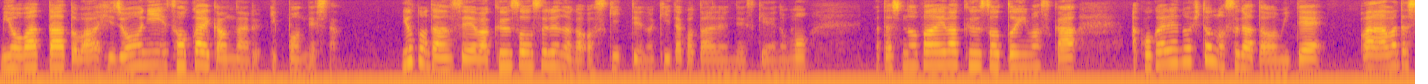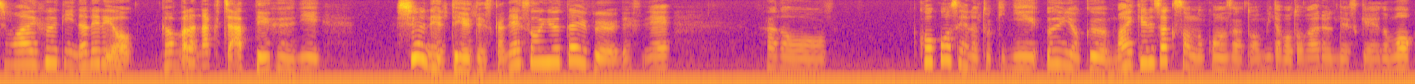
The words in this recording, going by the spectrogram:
見終わった後は非常に爽快感のある一本でした。世の男性は空想するのがお好きっていうのを聞いたことあるんですけれども、私の場合は空想と言いますか、憧れの人の姿を見て、わあ、私もああいう風になれるよ頑張らなくちゃっていう風に、執念っていうんですかね、そういうタイプですね。あの、高校生の時に運よくマイケル・ジャクソンのコンサートを見たことがあるんですけれども、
